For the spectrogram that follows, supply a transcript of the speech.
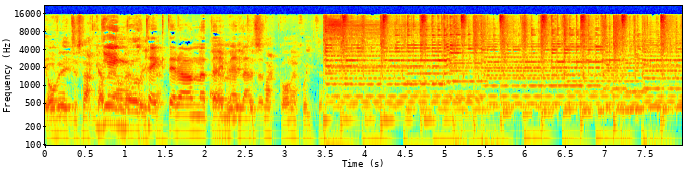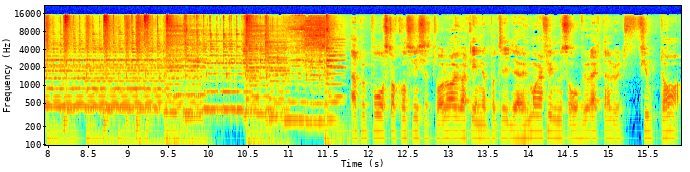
Jag vill inte snacka gängvåldtäkter och annat Nej, Jag vill däremellan. inte snacka om den skiten. Apropå Stockholms filmfestival, du har ju varit inne på tidigare. Hur många filmer såg du? Räknade du ut? 14 va?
